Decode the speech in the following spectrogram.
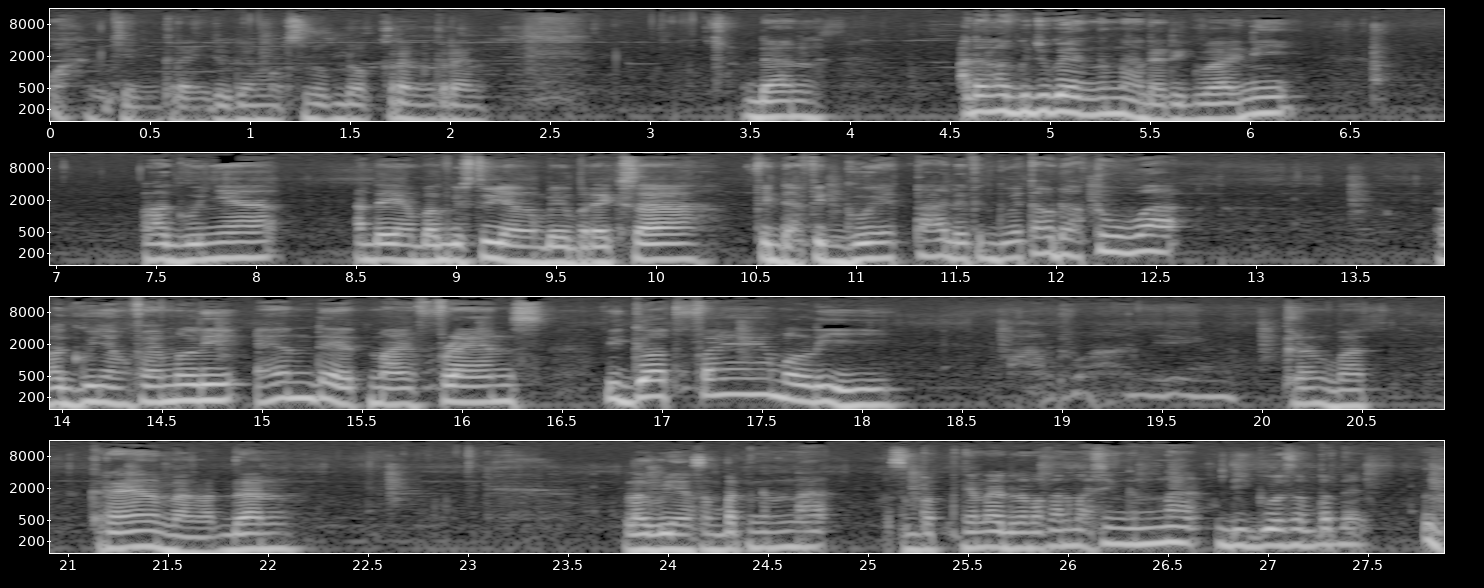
Wah anjing keren juga emang Snoop Dogg keren keren. Dan ada lagu juga yang kena dari gua. Ini lagunya ada yang bagus tuh yang Bebreksa Fit David Guetta. David Guetta udah tua. Lagu yang Family and That My Friends. We Got Family. Aduh anjing keren banget. Keren banget. Dan lagu yang sempat ngena sempat ngena dan makan masih ngena di gua sempatnya. Uh,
